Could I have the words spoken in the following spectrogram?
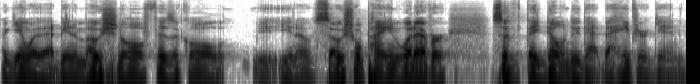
again, whether that be an emotional, physical, you know, social pain, whatever, so that they don't do that behavior again.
